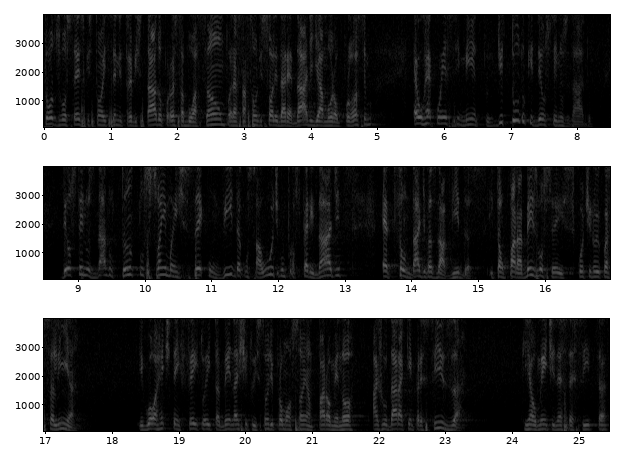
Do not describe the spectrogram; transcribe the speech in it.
todos vocês que estão aí sendo entrevistados por essa boa ação, por essa ação de solidariedade, de amor ao próximo. É o reconhecimento de tudo que Deus tem nos dado. Deus tem nos dado tanto só amanhecer com vida, com saúde, com prosperidade. É, são dádivas da vida. Então, parabéns vocês. Continue com essa linha. Igual a gente tem feito aí também na instituição de promoção e amparo ao menor. Ajudar a quem precisa, que realmente necessita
